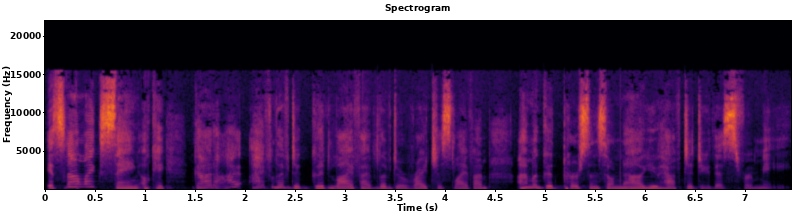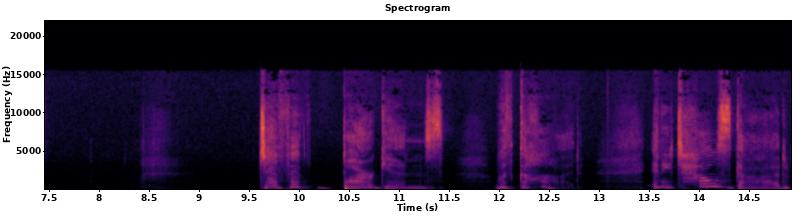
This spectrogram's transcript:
It's not like saying, okay, God, I, have lived a good life. I've lived a righteous life. I'm, I'm a good person, so now you have to do this for me. Jephthah bargains with God. And he tells God,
